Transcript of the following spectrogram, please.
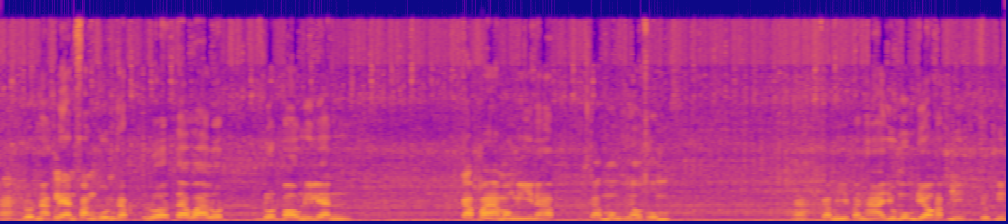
อ่ารถนักแลนฟังคุณครับรถแต่ว่ารถรถเบานี่แลนกลับมามองนี้นะครับกลับมองที่เขาถมอ่าก็มีปัญหาอยู่มุมเดียวครับนี่จุดนี้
